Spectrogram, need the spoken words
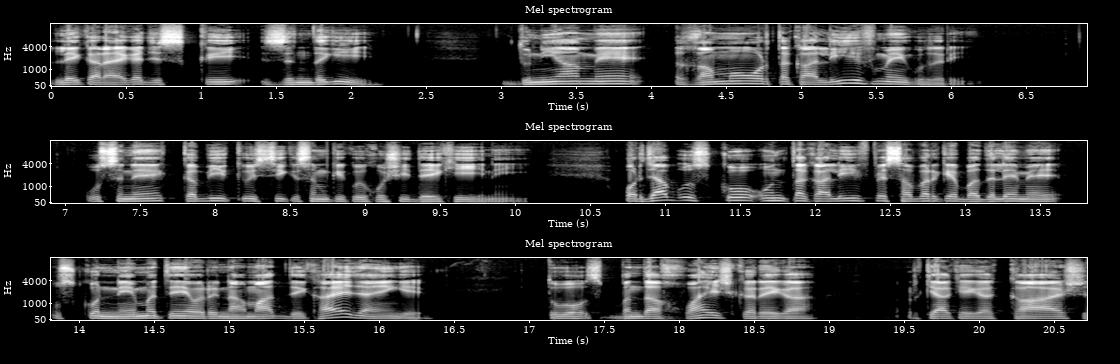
لے کر آئے گا، جس کی زندگی دنیا میں غموں اور تکالیف میں گزری اس نے کبھی کسی قسم کی کوئی خوشی دیکھی ہی نہیں۔ اور جب اس کو ان تکالیف پہ صبر کے بدلے میں اس کو نعمتیں اور انعامات دکھائے جائیں گے، تو وہ بندہ خواہش کرے گا اور کیا کہے گا، کاش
